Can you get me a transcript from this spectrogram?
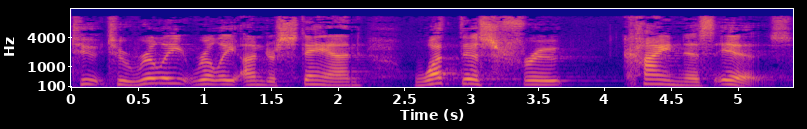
to to really, really understand what this fruit kindness is.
